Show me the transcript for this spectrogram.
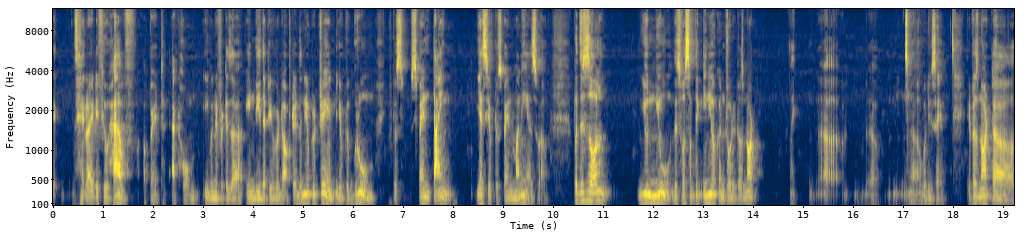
right? If you have a pet at home, even if it is a indie that you've adopted, then you have to train, you have to groom, you have to spend time. Yes, you have to spend money as well. But this is all you knew. This was something in your control. It was not like uh, uh, uh, what do you say? It was not uh,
